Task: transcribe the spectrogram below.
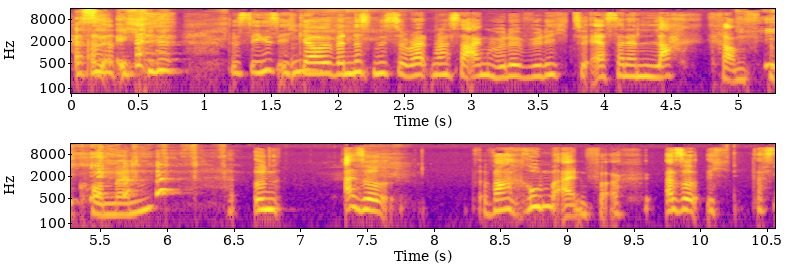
Also, also ich finde, das Ding ist, ich glaube, wenn das Mr. Red mal sagen würde, würde ich zuerst einen Lachkrampf bekommen. Und also, warum einfach? Also, ich, das,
